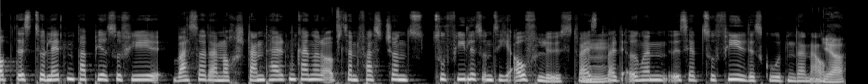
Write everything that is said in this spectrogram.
ob das Toilettenpapier so viel Wasser dann noch standhalten kann oder ob es dann fast schon zu viel ist und sich auflöst, weißt, weil irgendwann ist ja zu viel des Guten dann auch. Mhm. Ja,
